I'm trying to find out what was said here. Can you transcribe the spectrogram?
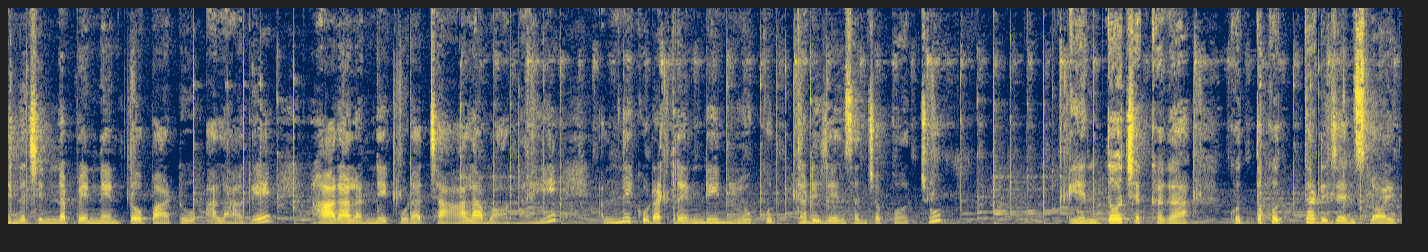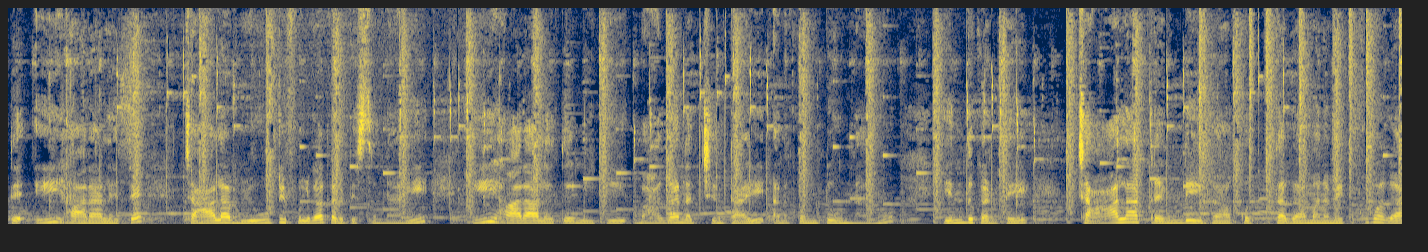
చిన్న చిన్న పెన్నెంట్తో పాటు అలాగే హారాలన్నీ కూడా చాలా బాగున్నాయి. అన్నీ కూడా ట్రెండీ న్యూ కొత్త డిజైన్స్ అని చెప్పవచ్చు. ఎంతో చక్కగా కొత్త కొత్త డిజైన్స్లో అయితే ఈ హారాలైతే చాలా బ్యూటిఫుల్గా కనిపిస్తున్నాయి. ఈ హారాలు అయితే మీకు బాగా నచ్చింటాయి అనుకుంటూ ఉన్నాను. ఎందుకంటే చాలా ట్రెండీగా కొత్తగా మనం ఎక్కువగా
